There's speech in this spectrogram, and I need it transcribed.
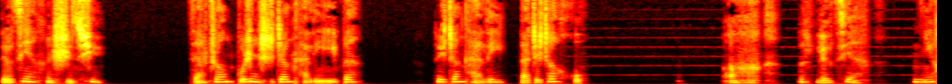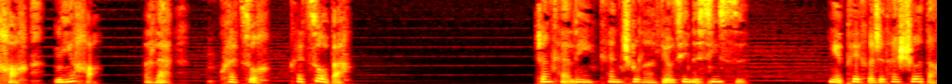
刘健很识趣，假装不认识张凯丽一般，对张凯丽打着招呼：“啊，刘健，你好，你好，来。”快坐，快坐吧。张凯丽看出了刘健的心思，也配合着他说道：“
